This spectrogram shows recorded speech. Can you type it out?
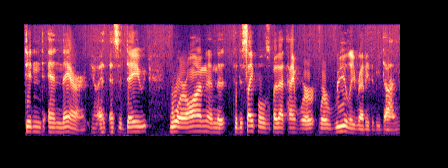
didn't end there. You know, as, as the day wore on and the, the disciples by that time were, were really ready to be done,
